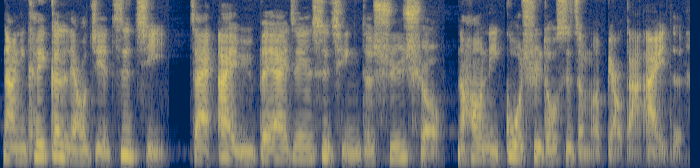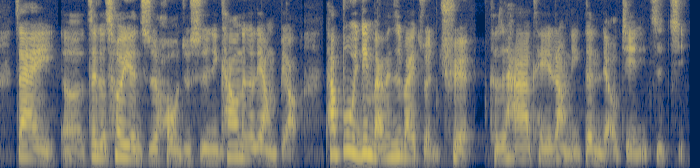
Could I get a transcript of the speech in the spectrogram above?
那你可以更了解自己。在爱与被爱这件事情的需求，然后你过去都是怎么表达爱的？在呃这个测验之后，就是你看到那个量表，它不一定百分之百准确，可是它可以让你更了解你自己。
